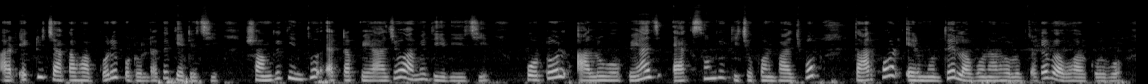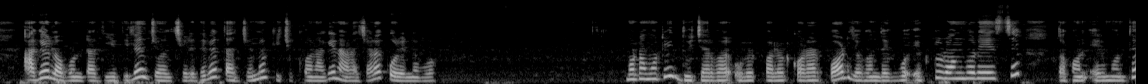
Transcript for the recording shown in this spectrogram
আর একটু চাকা ভাব করে পটলটাকে কেটেছি সঙ্গে কিন্তু একটা পেঁয়াজও আমি দিয়ে দিয়েছি পটল, আলু ও পেঁয়াজ একসঙ্গে কিছুক্ষণ ভাজবো, তারপর এর মধ্যে লবণ আর হলুদটাকে ব্যবহার করব। আগে লবণটা দিয়ে দিলে জল ছেড়ে দেবে, তার জন্য কিছুক্ষণ আগে নাড়াচাড়া করে নেব মোটামুটি দুই চারবার উলট পালট করার পর যখন দেখব একটু রং ধরে এসছে, তখন এর মধ্যে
